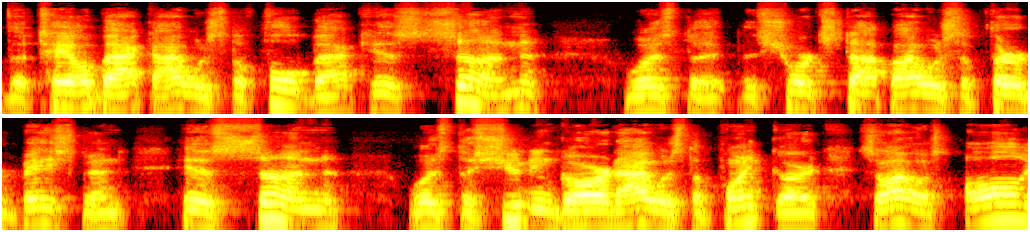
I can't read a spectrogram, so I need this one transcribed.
the tailback. I was the fullback. His son was the, the shortstop. I was the third baseman. His son was the shooting guard. I was the point guard. So I was all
